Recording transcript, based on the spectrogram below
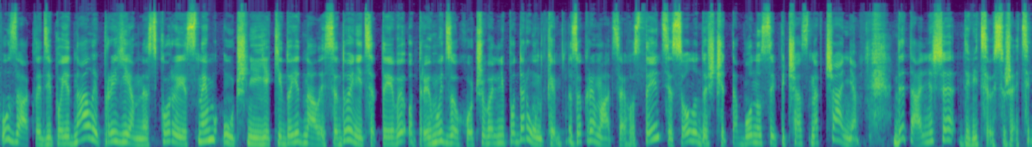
У закладі поєднали приємне з корисним. Учні, які доєдналися до ініціативи, отримують заохочувальні подарунки. Зокрема, це гостинці, солодощі та бонуси під час навчання. Детальніше дивіться у сюжеті.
